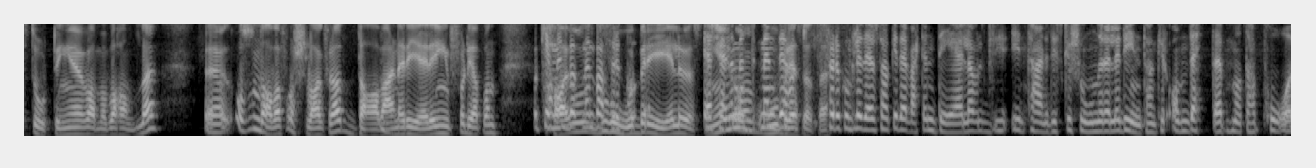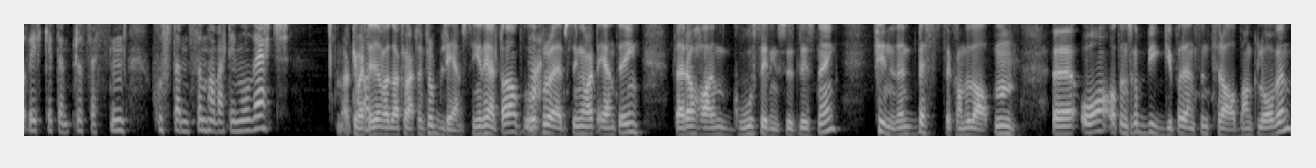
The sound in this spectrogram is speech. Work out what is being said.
Stortinget var med å behandle. Eh, Og som da var forslag fra daværende regjering. fordi at man okay, men har jo bare å gode, brede løsninger skjønner, men, og men god bred støtte. for å konkludere så har ikke det vært en del av de interne diskusjoner eller dine tanker om dette på en måte har påvirket den prosessen hos dem som har vært involvert? Det har, vært, det har ikke vært en problemstilling i det hele tatt. Og problemstillingen har vært én ting. Det er å ha en god stillingsutlysning, finne den beste kandidaten. eh, Og at den skal bygge på den sentralbankloven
